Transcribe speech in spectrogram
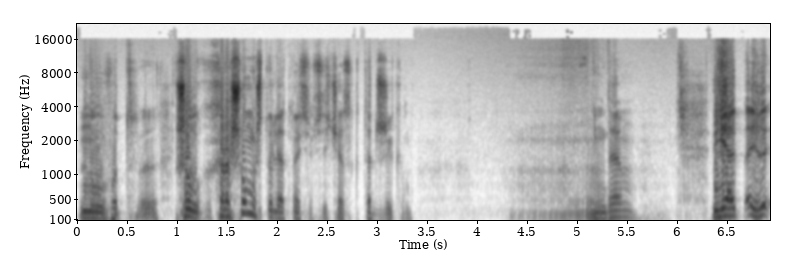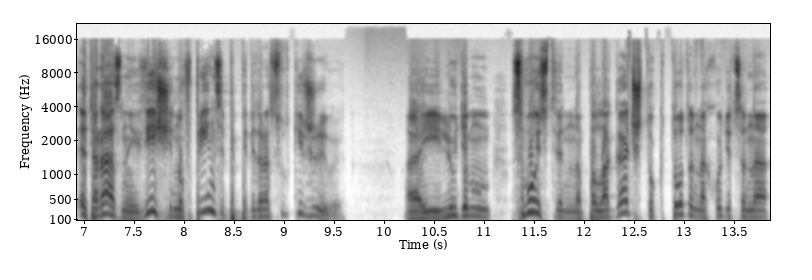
ну, вот, э, что, хорошо мы, что ли, относимся сейчас к таджикам? Да. Я, э, это разные вещи, но, в принципе, предрассудки живы. А, и людям свойственно полагать, что кто-то находится на,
